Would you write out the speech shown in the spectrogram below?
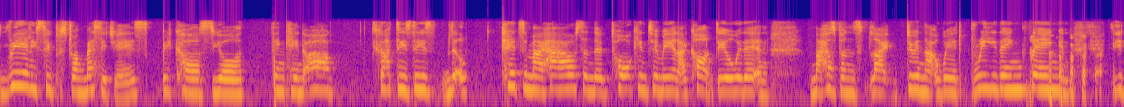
really super strong messages because you're thinking oh god these these little kids in my house and they're talking to me and I can't deal with it. And my husband's like doing that weird breathing thing and you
